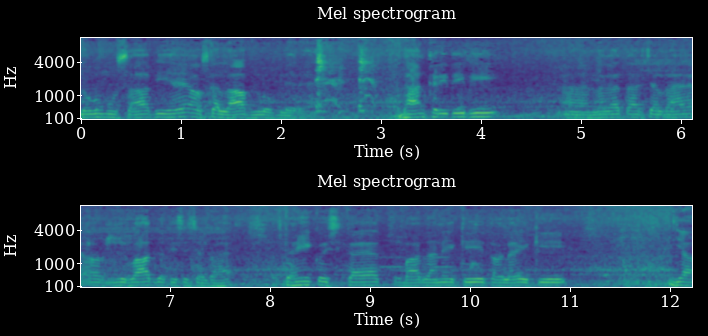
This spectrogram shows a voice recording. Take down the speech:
लोगों में उत्साह भी है और उसका लाभ लोग ले रहे हैं धान खरीदी भी लगातार चल रहा है और निर्बाध गति से चल रहा है कहीं कोई शिकायत बारदाने की तौलाई की या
